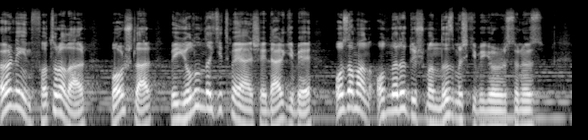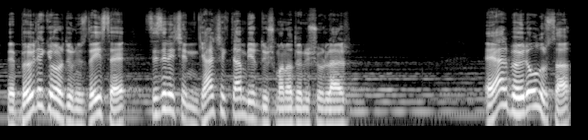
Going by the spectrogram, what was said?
örneğin faturalar, borçlar ve yolunda gitmeyen şeyler gibi o zaman onları düşmanınızmış gibi görürsünüz. Ve böyle gördüğünüzde ise sizin için gerçekten bir düşmana dönüşürler. Eğer böyle olursa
